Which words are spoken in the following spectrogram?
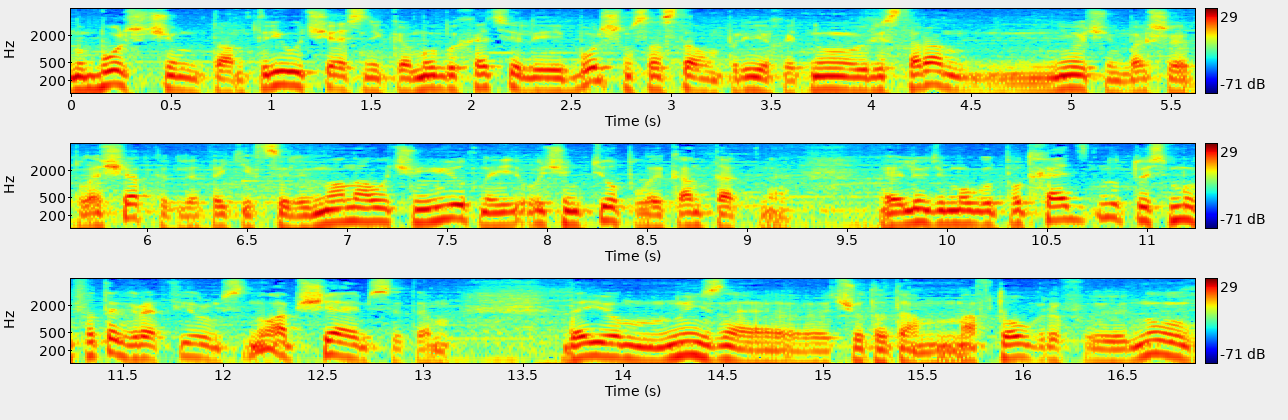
ну, больше, чем там три участника. Мы бы хотели и большим составом приехать. Но ресторан не очень большая площадка для таких целей. Но она очень уютная очень теплая, контактная. Э, Люди могут подходить, ну, то есть мы фотографируемся, ну, общаемся там, даем, ну, не знаю, что-то там, автографы, ну,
